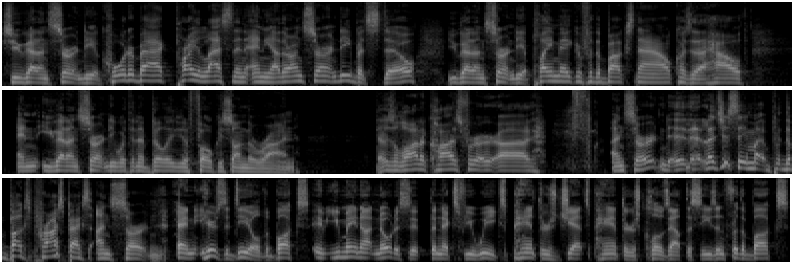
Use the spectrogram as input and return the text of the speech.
So you got uncertainty at quarterback, probably less than any other uncertainty, but still you got uncertainty at playmaker for the Bucs now because of the health, and you got uncertainty with an ability to focus on the run. There's a lot of cause for uh, uncertainty. Let's just say my, the Bucs prospects uncertain. And here's the deal: the Bucs. You may not notice it the next few weeks. Panthers, Jets, Panthers close out the season for the Bucs.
